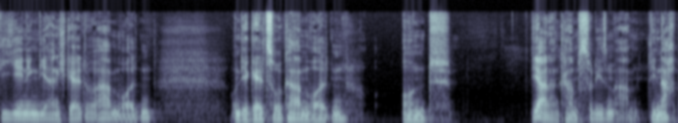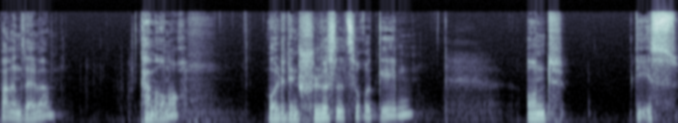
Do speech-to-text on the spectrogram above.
diejenigen, die eigentlich Geld haben wollten und ihr Geld zurückhaben wollten. Und ja, dann kam es zu diesem Abend. Die Nachbarin selber kam auch noch, wollte den Schlüssel zurückgeben und die ist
